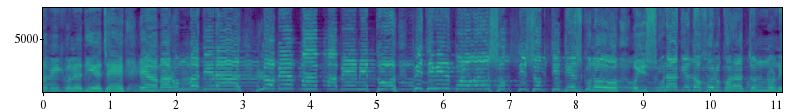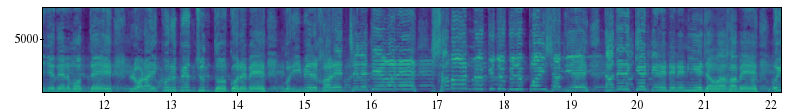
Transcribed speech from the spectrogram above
নবী করে দিয়েছে, এ আমার উম্মাতিরা, লোভে পাপ পাবে মৃত্যু, পৃথিবীর বড় বড় শক্তি শক্তি দেশগুলো ওই সোনাকে দখল করার জন্য নিজেদের মধ্যে লড়াই করবে, যুদ্ধ করবে। গরিবের ঘরে ছেলে যে ঘরে সামান্য কিছু কিছু পয়সা দিয়ে তাদেরকে টেনে টেনে নিয়ে যাওয়া হবে। ওই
